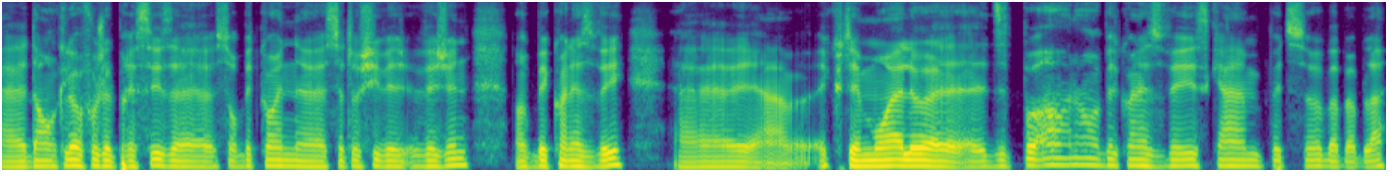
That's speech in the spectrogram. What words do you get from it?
euh, donc là, il faut que je le précise euh, sur Bitcoin Satoshi Vision, donc Bitcoin SV. Écoutez-moi, là, dites pas Oh non, Bitcoin SV, scam, de ça, blablabla.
